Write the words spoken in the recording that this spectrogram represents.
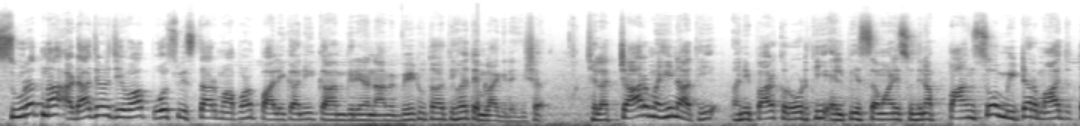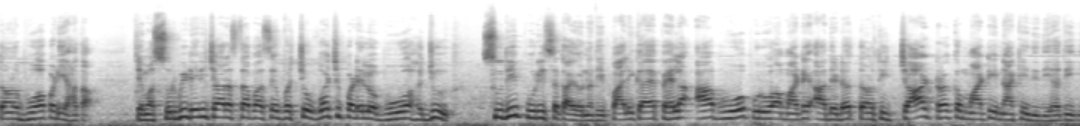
સુરતના અડાજણ જેવા પોસ્ટ વિસ્તારમાં પણ પાલિકાની કામગીરીના નામે વેઠ ઉતારતી હોય તેમ લાગી રહ્યું છે. છેલ્લા ચાર મહિનાથી હનીપાર્ક રોડથી એલપી સવાણી સુધીના પાંચસો મીટરમાં જ ત્રણ ભૂવા પડ્યા હતા. જેમાં સુરભી ડેરી ચાર રસ્તા પાસે વચ્ચોવચ્ચ પડેલો ભૂવો હજુ સુધી પૂરી શકાયો નથી. પાલિકાએ પહેલાં આ ભૂવો પૂરવા માટે આધેડ ત્રણથી ચાર ટ્રક માટી નાખી દીધી હતી,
